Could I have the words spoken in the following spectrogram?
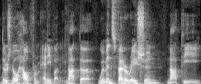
there's no help from anybody, not the women's federation, not the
